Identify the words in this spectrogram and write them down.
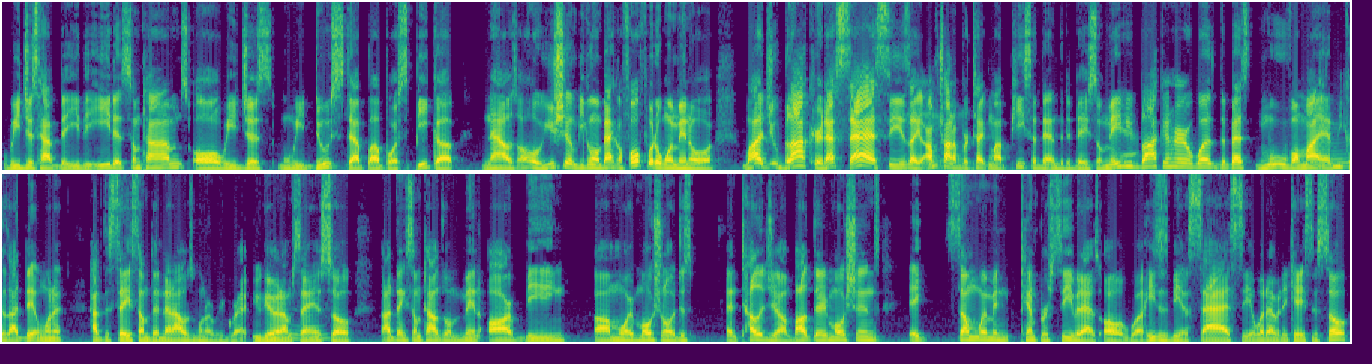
we just have to either eat it sometimes, or we just when we do step up or speak up, now it's oh you shouldn't be going back and forth with a woman or why'd you block her? That's sassy. It's like I'm trying to Mm-hmm. protect my peace at the end of the day. So maybe Yeah. blocking her was the best move on my end Mm-hmm. Mhm. because I didn't want to have to say something that I was going to regret. You get what I'm saying? Mm-hmm. Mhm. So I think sometimes when men are being uh, more emotional or just intelligent about their emotions, it some women can perceive it as oh well he's just being sassy or whatever the case is. So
